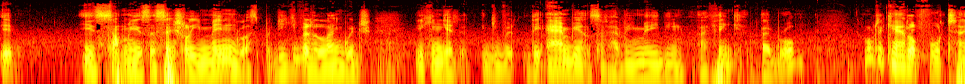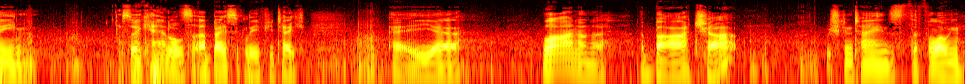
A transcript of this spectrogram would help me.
it is something that's essentially meaningless, but you give it a language, you can get give it the ambience of having meaning. I think overall. What to candle fourteen? So candles are basically if you take a uh, line on a, a bar chart, which contains the following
